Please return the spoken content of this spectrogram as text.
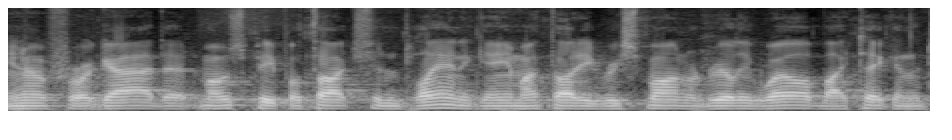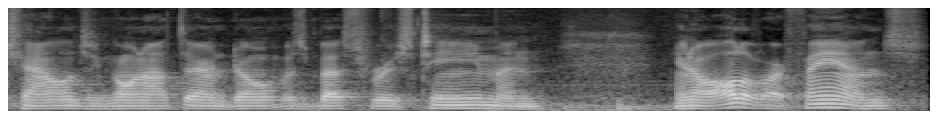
you know, for a guy that most people thought shouldn't play in a game, I thought he responded really well by taking the challenge and going out there and doing what was best for his team. And, you know, all of our fans,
